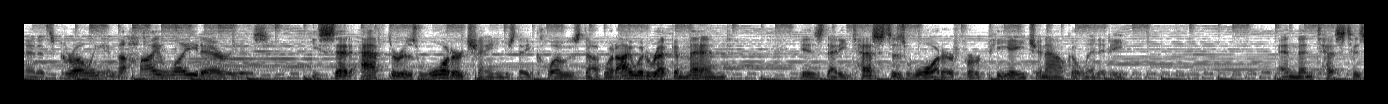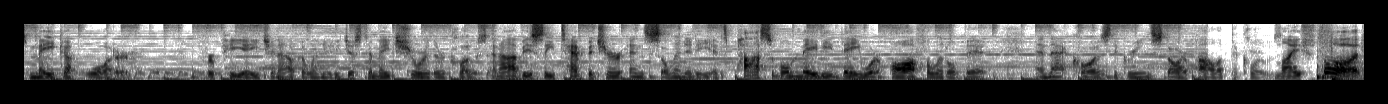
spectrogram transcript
And it's growing in the high light areas. He said after his water change, they closed up. What I would recommend is that he tests his water for pH and alkalinity and then test his makeup water for pH and alkalinity just to make sure they're close. And obviously temperature and salinity. It's possible maybe they were off a little bit and that caused the green star polyp to close. My thought,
